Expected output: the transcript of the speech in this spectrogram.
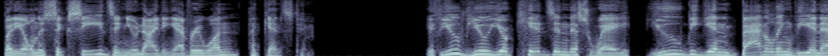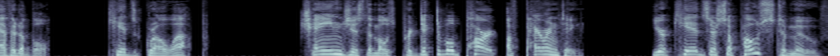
But he only succeeds in uniting everyone against him. If you view your kids in this way, you begin battling the inevitable. Kids grow up. Change is the most predictable part of parenting. Your kids are supposed to move.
